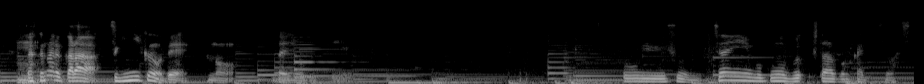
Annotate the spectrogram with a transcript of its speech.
うん なくなるから次に行くので、あの、大丈夫っていう。そういうふうに。ちなみに僕もぶ蓋は分解できます。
